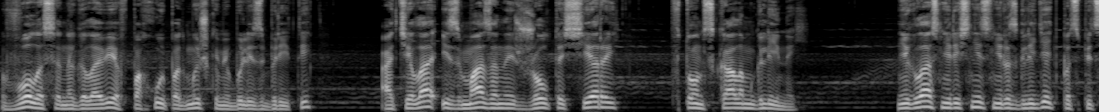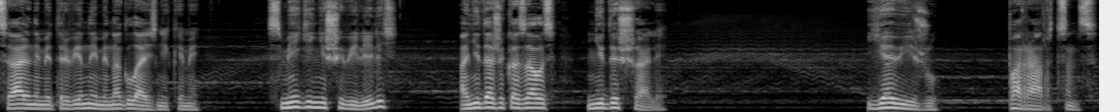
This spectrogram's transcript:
волосы на голове в паху и под мышками были сбриты, а тела измазаны желто-серой в тон скалом глиной. Ни глаз, ни ресниц не разглядеть под специальными травяными наглазниками. Смеги не шевелились, они даже, казалось, не дышали. «Я вижу, Парарценс»,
